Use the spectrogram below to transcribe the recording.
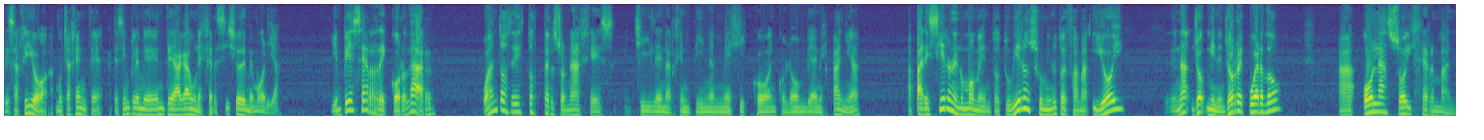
desafío a mucha gente a que simplemente haga un ejercicio de memoria y empiece a recordar cuántos de estos personajes en Chile, en Argentina, en México, en Colombia, en España, aparecieron en un momento, tuvieron su minuto de fama y hoy, yo, miren, yo recuerdo a Hola, soy Germán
